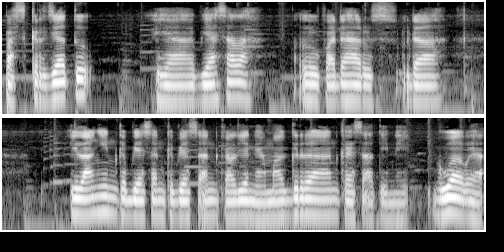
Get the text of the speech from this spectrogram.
pas kerja tuh ya biasalah. Lu pada harus udah ilangin kebiasaan-kebiasaan kalian yang mageran kayak saat ini. Gua ya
